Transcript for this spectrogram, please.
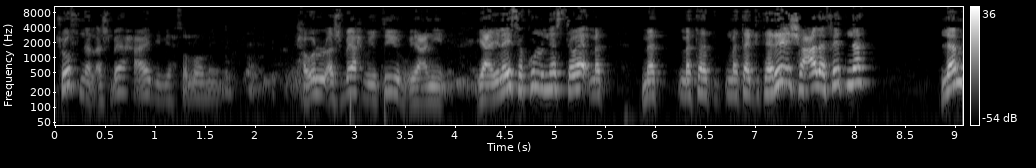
شفنا الأشباح عادي بيحصل لهم إيه؟ تحولوا الأشباح بيطيروا. يعني يعني ليس كل الناس سواء ما ما ما, تجترئش على فتنة لم.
